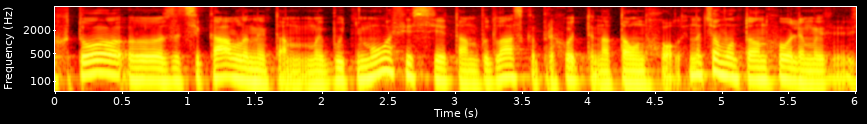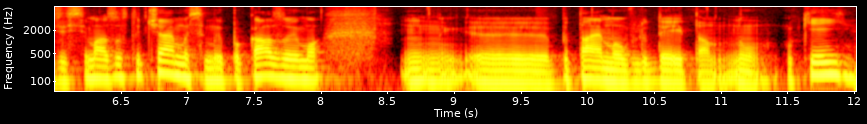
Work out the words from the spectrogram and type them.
хто, е, зацікавлений там в майбутньому офісі, там, будь ласка, приходьте на таунхол. І на цьому таунхолі ми зі всіма зустрічаємося, ми показуємо. е, Питаємо в людей там, ну окей,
